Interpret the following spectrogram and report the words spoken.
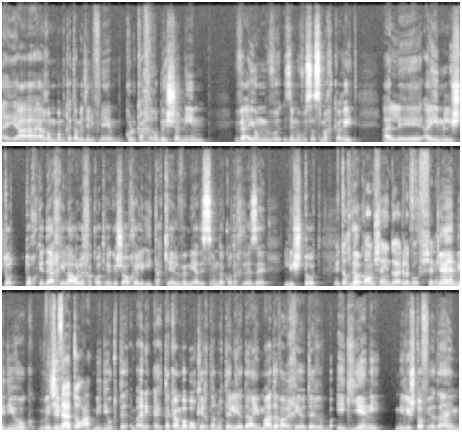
אה, הרמב"ם כתב את זה לפני כל כך הרבה שנים, והיום זה מבוסס מחקרית. על uh, האם לשתות תוך כדי אכילה, או לחכות רגע שהאוכל ייתקל, ומיד 20 דקות אחרי זה לשתות. מתוך זה... מקום שאני דואג לגוף שלי. כן, בדיוק. בדיוק שזה התורה. בדיוק. אני, אתה קם בבוקר, אתה נוטל ידיים. מה הדבר הכי יותר היגייני מלשטוף ידיים?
